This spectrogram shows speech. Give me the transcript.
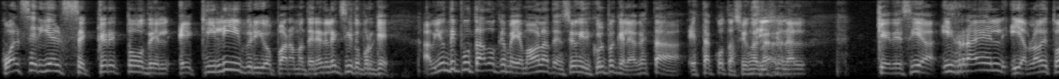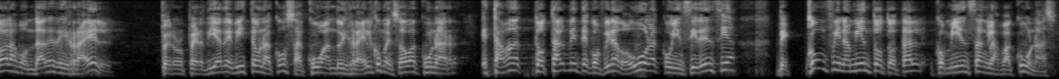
¿Cuál sería el secreto del equilibrio para mantener el éxito? Porque había un diputado que me llamaba la atención, y disculpe que le haga esta, esta acotación adicional, que decía Israel y hablaba de todas las bondades de Israel, pero perdía de vista una cosa, cuando Israel comenzó a vacunar, estaba totalmente confinado. Hubo la coincidencia de confinamiento total, comienzan las vacunas.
